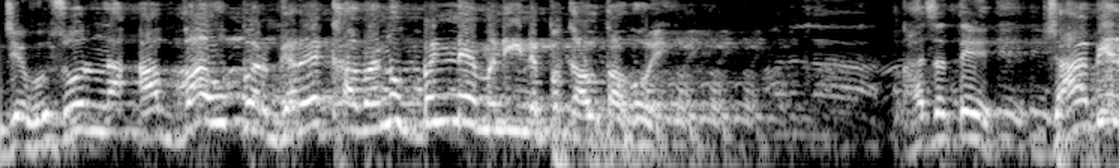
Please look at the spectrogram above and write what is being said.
જે હુઝુરના આવવા ઉપર ઘરે ખાવાનું બંને મળીને પકાવતા હોય. હઝરતે જાબિર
